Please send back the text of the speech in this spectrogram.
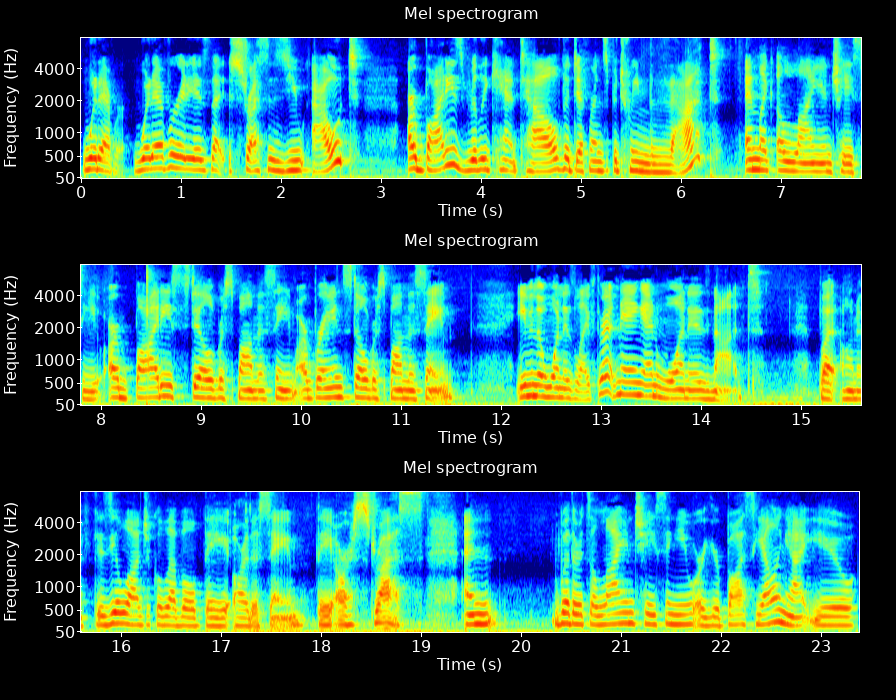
whatever. Whatever it is that stresses you out our bodies really can't tell the difference between that and like a lion chasing you. Our bodies still respond the same. Our brains still respond the same even though one is life threatening and one is not. But on a physiological level, they are the same. They are stress. And whether it's a lion chasing you or your boss yelling at you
